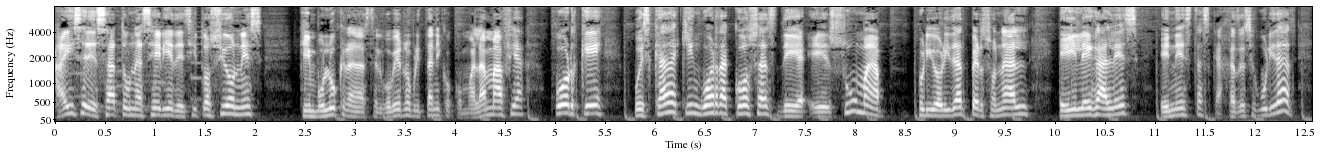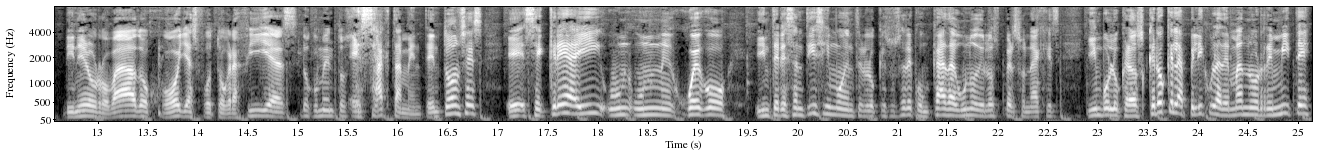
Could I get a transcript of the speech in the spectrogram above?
Ahí se desata una serie de situaciones que involucran hasta el gobierno británico como a la mafia, porque pues cada quien guarda cosas de eh, suma prioridad personal e ilegales en estas cajas de seguridad. Dinero robado, joyas, fotografías. Documentos. Exactamente. Entonces, eh, se crea ahí un, un juego interesantísimo entre lo que sucede con cada uno de los personajes involucrados. Creo que la película además nos remite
